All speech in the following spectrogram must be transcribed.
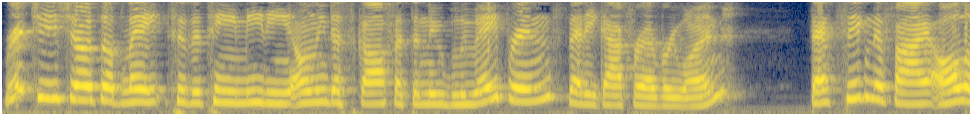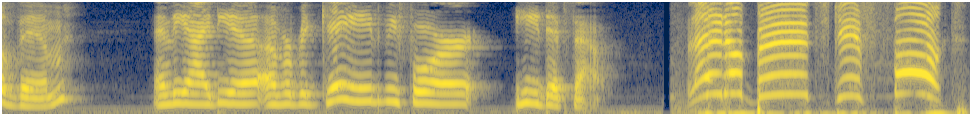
Richie shows up late to the team meeting only to scoff at the new blue aprons that he got for everyone that signify all of them and the idea of a brigade before he dips out. Later, bitch! Get fucked!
